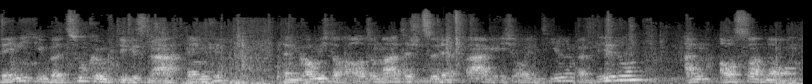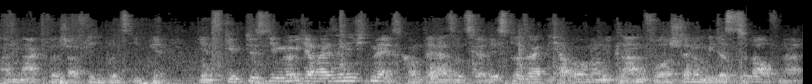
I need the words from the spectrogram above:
wenn ich über Zukünftiges nachdenke, dann komme ich doch automatisch zu der Frage, ich orientiere bei Bildung an Auswanderung, an marktwirtschaftlichen Prinzipien. Jetzt gibt es die möglicherweise nicht mehr. Jetzt kommt der Herr Sozialist und sagt, ich habe aber noch eine klare Vorstellung, wie das zu laufen hat.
